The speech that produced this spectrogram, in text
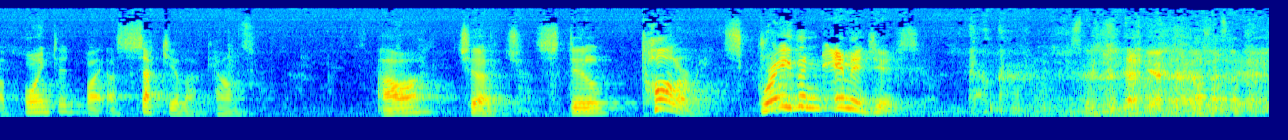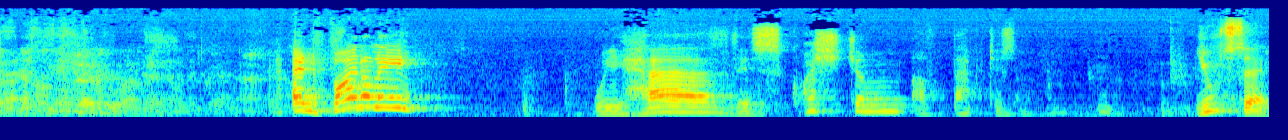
appointed by a secular council. Our church still tolerates graven images. and finally, we have this question of baptism. You say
